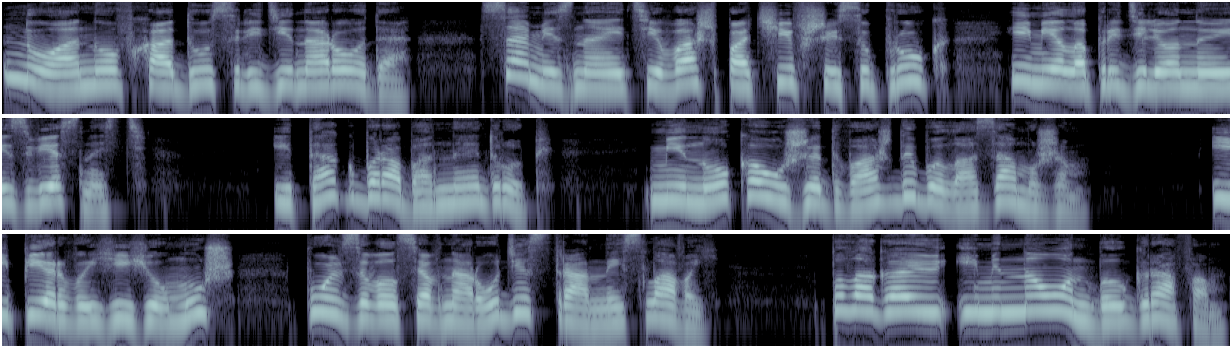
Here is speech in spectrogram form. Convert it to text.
«Но оно в ходу среди народа. Сами знаете, ваш почивший супруг имел определенную известность». Итак, барабанная дробь. Минока уже дважды была замужем. И первый ее муж пользовался в народе странной славой. Полагаю, именно он был графом,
